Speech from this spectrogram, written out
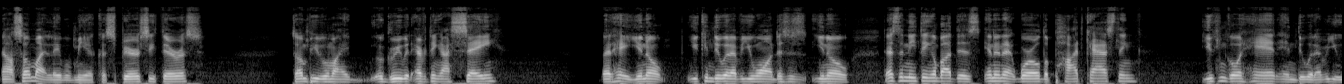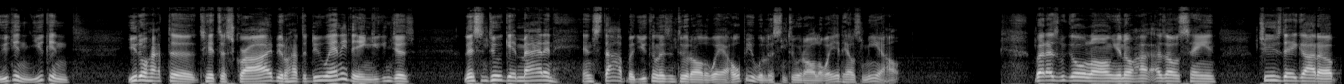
Now, some might label me a conspiracy theorist. Some people might agree with everything I say. But hey, you know, you can do whatever you want. This is, you know, that's the neat thing about this internet world of podcasting. You can go ahead and do whatever you you can you can you don't have to hit subscribe, you don't have to do anything. You can just listen to it, get mad and, and stop. But you can listen to it all the way. I hope you will listen to it all the way. It helps me out. But as we go along, you know, as I was saying, Tuesday got up,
